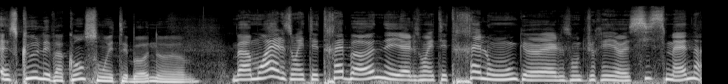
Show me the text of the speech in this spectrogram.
Est-ce que les vacances ont été bonnes euh Bah moi, elles ont été très bonnes et elles ont été très longues. Euh, Elles ont duré euh, six semaines.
